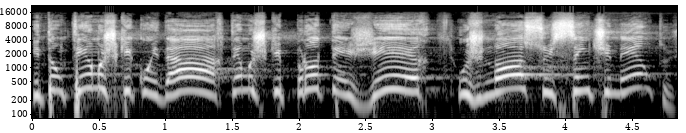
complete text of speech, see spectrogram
Então temos que cuidar, temos que proteger os nossos sentimentos.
